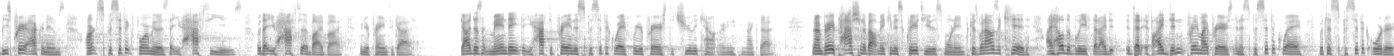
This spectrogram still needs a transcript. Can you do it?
these prayer acronyms aren't specific formulas that you have to use or that you have to abide by when you're praying to God. God doesn't mandate that you have to pray in this specific way for your prayers to truly count or anything like that. And I'm very passionate about making this clear to you this morning because when I was a kid, I held the belief that, I did, that if I didn't pray my prayers in a specific way, with a specific order,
